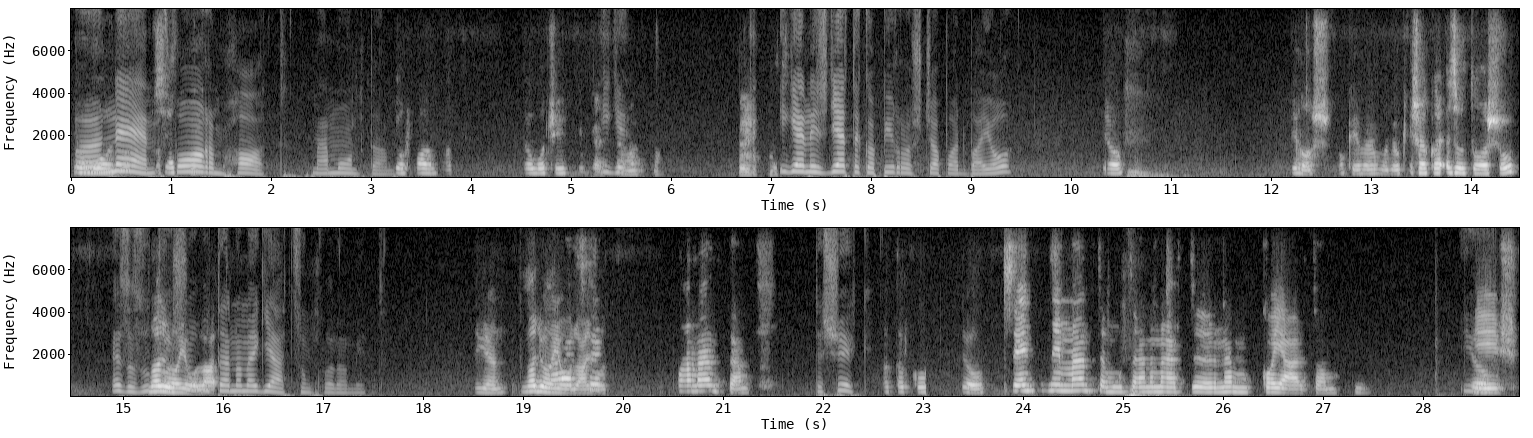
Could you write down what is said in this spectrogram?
Ö, Mordor. nem, Farm 6. Már mondtam. Jó farmat. Jó, bocsi. Igen. Igen, és gyertek a piros csapatba, jó? Jó. Piros. Oké, meg vagyok. És akkor ez utolsó. Ez az Nagyon utolsó, jól lát- utána meg játszunk valamit. Igen. Nagyon jó live volt. Már mentem. Tessék? Hát akkor jó. Szerintem én mentem utána, mert nem kajáltam. Jó. És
